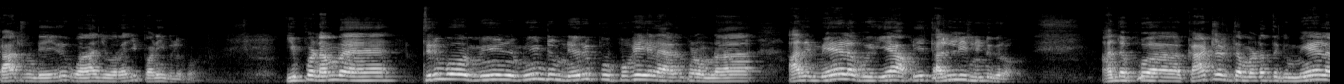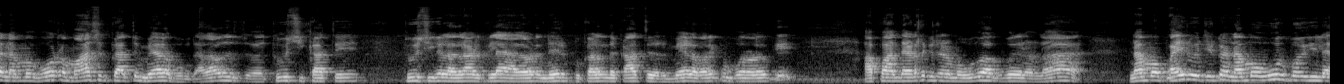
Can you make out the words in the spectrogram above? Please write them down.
காற்றினுடைய இது உராஞ்சி உராஞ்சி பனி விழுக்கும் இப்போ நம்ம திரும்பவும் மீண்டும் மீண்டும் நெருப்பு புகைகளை அனுப்பினோம்னா அது மேலே போய் அப்படியே தள்ளி நின்றுக்கிறோம் அந்த பு- காற்றழுத்த மட்டத்துக்கு மேலே நம்ம போடுற மாசு காற்று மேலே போகுது. அதாவது தூசி காற்று தூசிகள் அதெல்லாம் இருக்குல்ல அதோட நெருப்பு கலந்த காற்று அது மேலே வரைக்கும் போகிற அளவுக்கு. அப்போ அந்த இடத்துக்கிட்ட நம்ம உருவாக்கும் போது என்னென்னா நம்ம பயிர் வச்சுருக்கோம் நம்ம ஊர் பகுதியில்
